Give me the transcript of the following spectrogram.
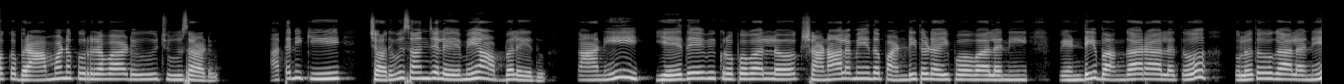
ఒక బ్రాహ్మణ కుర్రవాడు చూశాడు. అతనికి చదువు సంజలేమీ అబ్బలేదు. కానీ ఏ దేవి కృప వల్ల క్షణాల మీద పండితుడైపోవాలని వెండి బంగారాలతో తులతూగాలని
